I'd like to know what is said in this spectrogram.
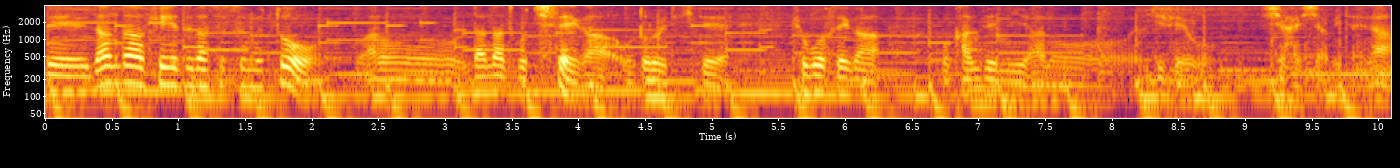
でだんだんフェーズが進むと、あのー、だんだんとこう知性が衰えてきて凶暴性がもう完全に、あのー、理性を支配しちゃうみたいな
